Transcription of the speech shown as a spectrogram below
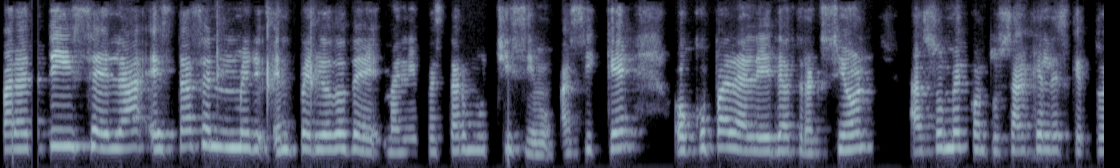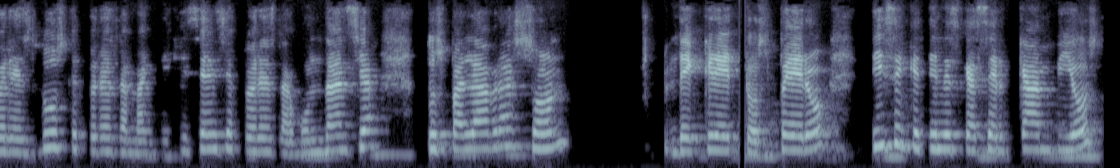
para ti, Cela, estás en un periodo de manifestar muchísimo, así que ocupa la ley de atracción Asume con tus ángeles que tú eres luz, que tú eres la magnificencia, tú eres la abundancia. Tus palabras son decretos, pero dicen que tienes que hacer cambios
